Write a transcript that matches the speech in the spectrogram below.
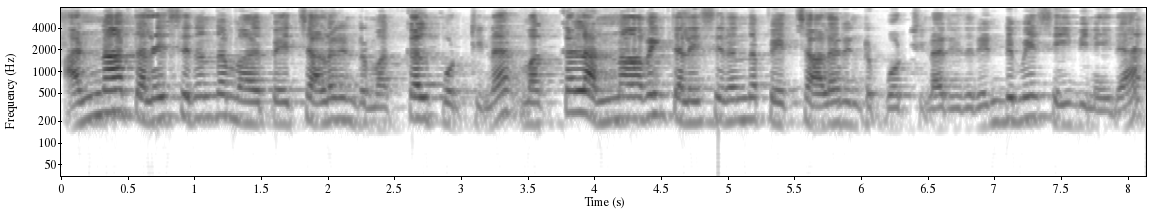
அண்ணா தலை சிறந்த ம- பேச்சாளர் என்று மக்கள் போற்றினர். மக்கள் அண்ணாவை தலை சிறந்த பேச்சாளர் என்று போற்றினர். இது ரெண்டுமே செய்வினைதான்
